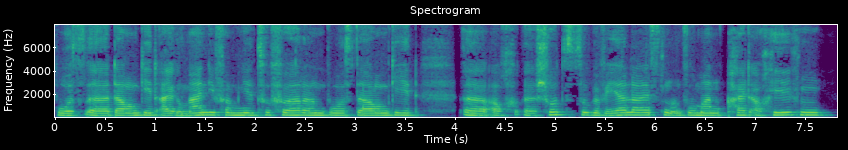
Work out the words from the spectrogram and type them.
wo es äh, darum geht, allgemein die Familie zu fördern, wo es darum geht, äh, auch äh, Schutz zu gewährleisten und wo man halt auch Hilfen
